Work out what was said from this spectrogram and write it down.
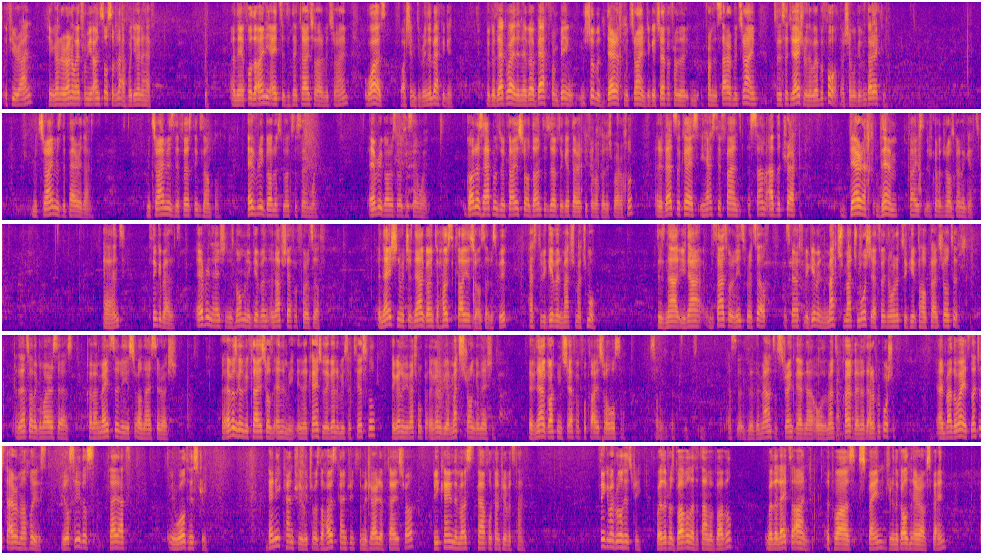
If you run, you're going to run away from your own source of life, what are you going to have? And therefore, the only answer to take Klal Yisrael out of Mitzrayim was for Hashem to bring them back again because that way then they go back from being Meshubad Derech Mitzrayim to get Shefa from the from the side of Mitzrayim to the situation where they were before. Hashem will give them directly. Mitzrayim is the paradigm. Mitzrayim is the first example. Every goddess works the same way. Every goddess works the same way. Goddess happens when Klal Yisrael don't deserve to get directly from HaKadosh Baruch Hu. And if that's the case, he has to find some other track, derech them, Klal Yisrael is going to get. And think about it. Every nation is normally given enough shefa for itself. A nation which is now going to host Klal Yisrael, so to speak, has to be given much, much more. There's now, you now, besides what it needs for itself, it's going to have to be given much, much more shefa in order to give the whole Klal Yisrael too. And that's what the Gemara says. Whoever's going to be Klal Yisrael's enemy, in a case where they're going to be successful, they're going to be much more. They're going to be a much stronger nation. They've now gotten Shefa for Klal Yisrael also. So the, the, amount of strength they have now, or the amount of koyach they have now, is out of proportion. And by the way, it's not just the Arba Malchuyas. You'll see this played out in world history. Any country which was the host country to the majority of Klal Yisrael became the most powerful country of its time. Think about world history. Whether it was Babel at the time of Babel, whether later on it was Spain during the golden era of Spain,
